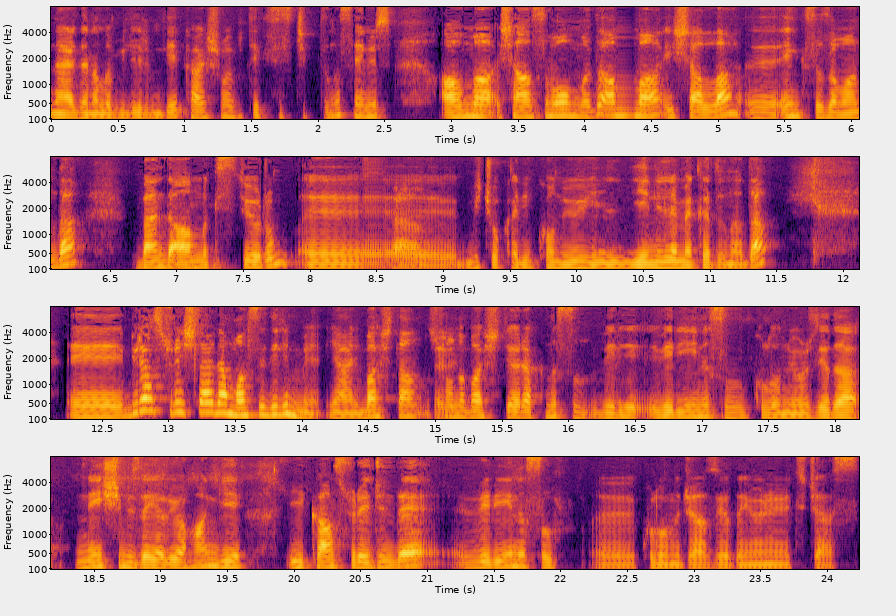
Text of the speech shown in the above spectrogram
nereden alabilirim diye. Karşıma bir tek siz çıktınız. Henüz alma şansım olmadı ama inşallah e, en kısa zamanda ben de almak istiyorum. E, Birçok hani konuyu yenilemek adına da. Ee, biraz süreçlerden bahsedelim mi? Yani baştan evet. sona başlayarak nasıl veri veriyi nasıl kullanıyoruz ya da ne işimize yarıyor? Hangi İK sürecinde veriyi nasıl e, kullanacağız ya da yöneteceğiz?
